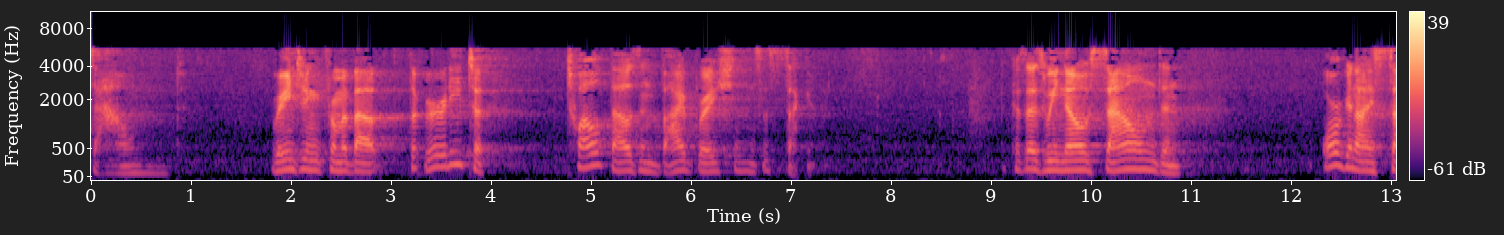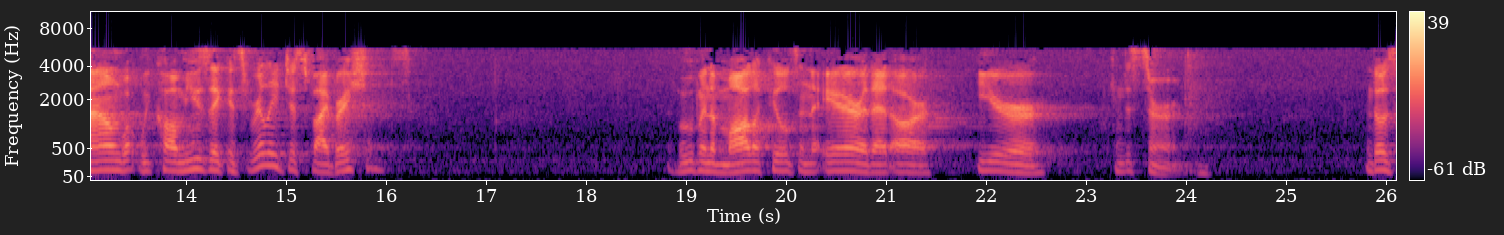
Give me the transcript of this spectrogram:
sound, ranging from about 30 to 12,000 vibrations a second. Because as we know, sound and organized sound, what we call music, is really just vibrations. The movement of molecules in the air that our ear can discern. And those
